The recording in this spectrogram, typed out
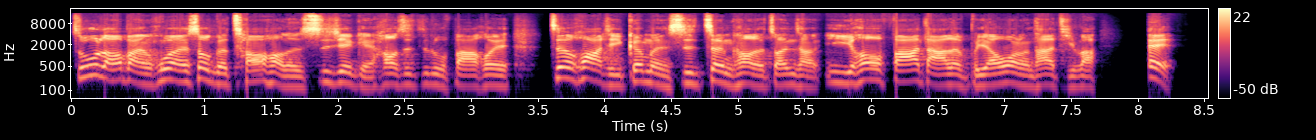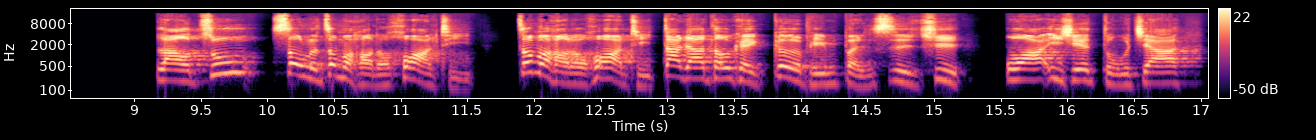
朱老板忽然送个超好的事件给好事之路发挥，这话题根本是正浩的专场。以后发达了，不要忘了他的提拔。哎，老朱送了这么好的话题。这么好的话题，大家都可以各凭本事去挖一些独家，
